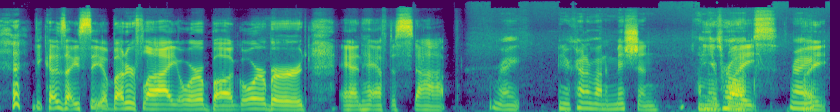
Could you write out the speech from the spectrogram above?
because I see a butterfly or a bug or a bird and have to stop. Right. And you're kind of on a mission on those right, walks, right? right?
